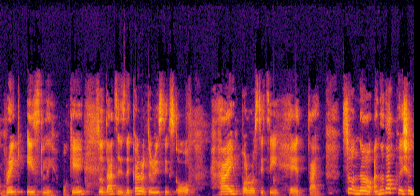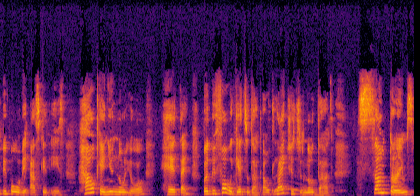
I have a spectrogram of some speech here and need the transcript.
break easily okay? So that is the characteristics of high porosity hair type. So now another question people will be asking is how can you know your hair type? But before we get to that i would like you to know that sometimes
